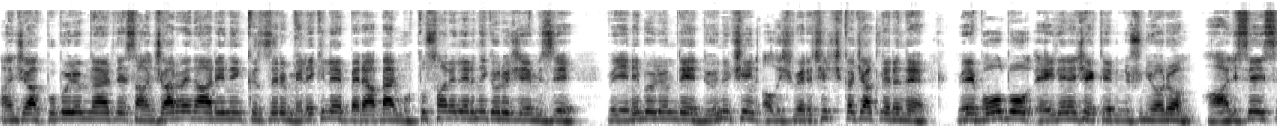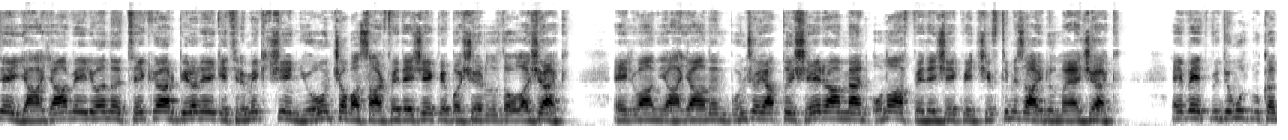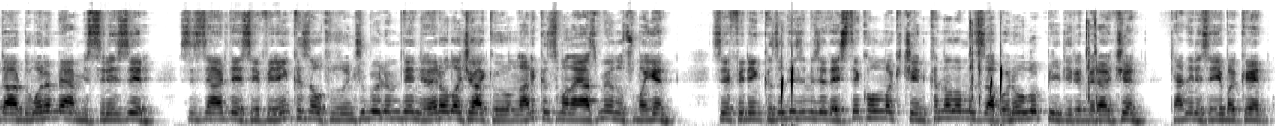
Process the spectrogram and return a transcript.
Ancak bu bölümlerde Sancar ve Nare'nin kızları Melek ile beraber mutlu sahnelerini göreceğimizi ve yeni bölümde düğün için alışverişe çıkacaklarını ve bol bol eğleneceklerini düşünüyorum. Halise ise Yahya ve Elvan'ı tekrar bir araya getirmek için yoğun çaba sarf edecek ve başarılı da olacak. Elvan Yahya'nın bunca yaptığı şeye rağmen onu affedecek ve çiftimiz ayrılmayacak. Evet videomuz bu kadar. Umarım beğenmişsinizdir. Sizler de Sefir'in Kızı 30. bölümde neler olacak yorumlar kısmına yazmayı unutmayın. Sefir'in Kızı dizimize destek olmak için kanalımıza abone olup bildirimleri açın. Kendinize iyi bakın.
